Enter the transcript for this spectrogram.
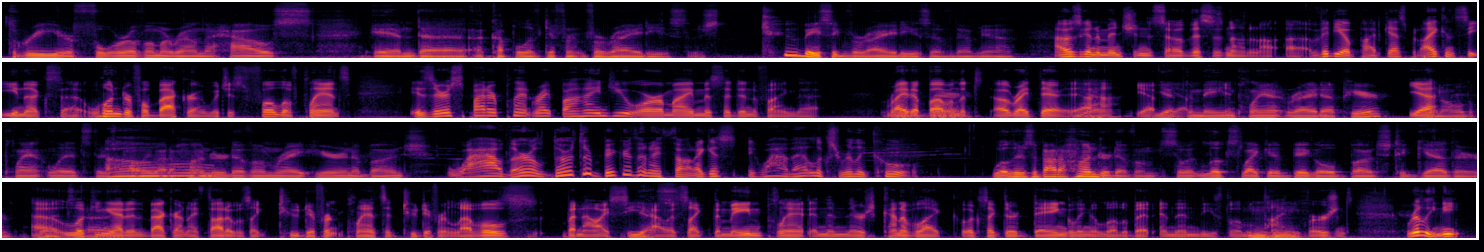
three or four of them around the house and uh, a couple of different varieties. There's two basic varieties of them, yeah. I was going to mention, so this is not uh, a video podcast, but I can see Enoch's uh, wonderful background, which is full of plants. Is there a spider plant right behind you, or am I misidentifying that? Right, Right above on the there. t- oh, right there. Yep. Uh-huh. Yep, Yep, yep, the main yep. plant right up here. Yeah. And all the plantlets. There's probably about a Oh. hundred of them right here in a bunch. Wow, they're those are bigger than I thought. I guess. Wow, that looks really cool. Well, there's about a hundred of them, so it looks like a big old bunch together. Uh, looking uh, at it in the background, I thought it was like two different plants at two different levels, but now I see how it's like the main plant, and then there's kind of like looks like they're dangling a little bit, and then these little tiny Mm-hmm. versions. Really neat.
